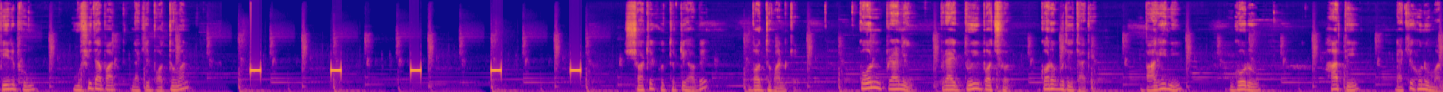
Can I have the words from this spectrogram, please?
বীরভূম, মুর্শিদাবাদ নাকি বর্ধমান? সঠিক উত্তরটি হবে বর্ধমানকে। কোন প্রাণী প্রায় দুই বছর গর্ভবতী থাকে? বাঘিনী, গরু, হাতি নাকি হনুমান?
